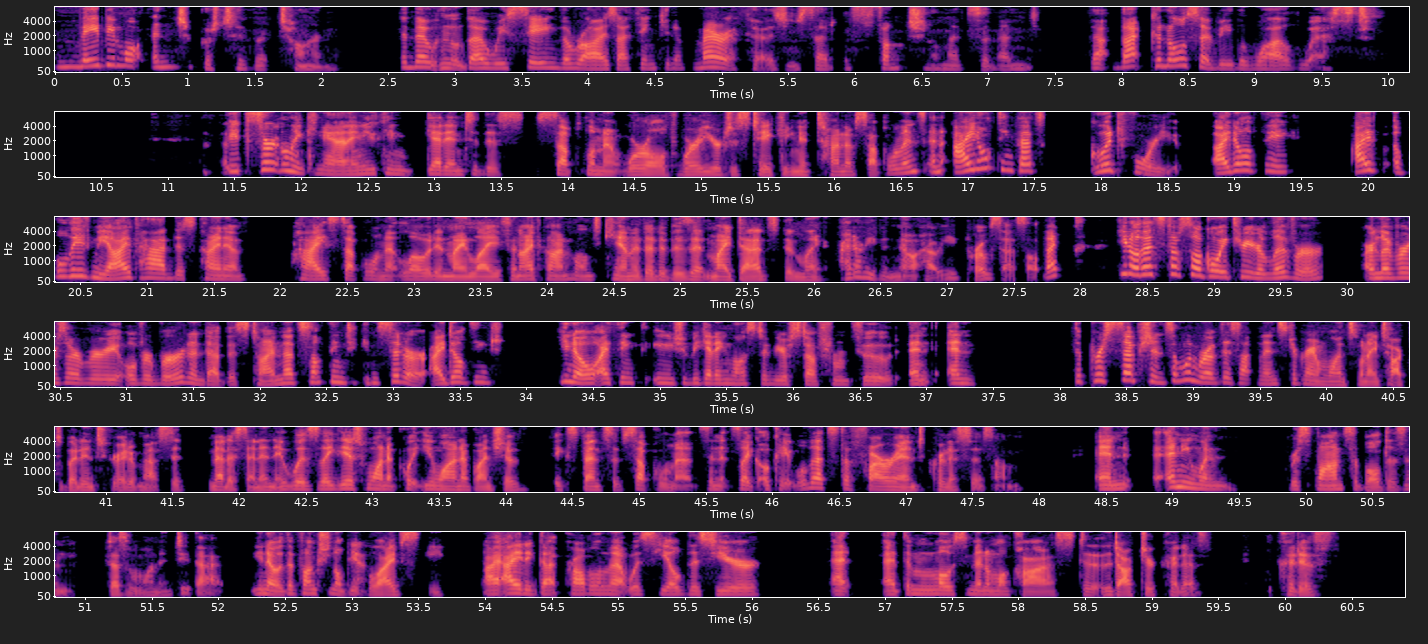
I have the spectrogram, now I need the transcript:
maybe more integrative at time. And though, mm-hmm. though we're seeing the rise, I think, in America, as you said, of functional medicine, and that, that can also be the Wild West. It certainly can. And you can get into this supplement world where you're just taking a ton of supplements. And I don't think that's good for you. I don't think I've, uh, believe me, I've had this kind of high supplement load in my life. And I've gone home to Canada to visit. My dad's been like, I don't even know how you process all that. You know, that stuff's all going through your liver our livers are very overburdened at this time. That's something to consider. I don't think, you know, I think you should be getting most of your stuff from food. And and the perception, someone wrote this on Instagram once when I talked about integrative medicine, and it was they just want to put you on a bunch of expensive supplements. And it's like, okay, well, that's the far end criticism. And anyone responsible doesn't doesn't want to do that. You know, the functional people yeah. I've seen. I, I had a gut problem that was healed this year at at the most minimal cost the doctor could have could have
